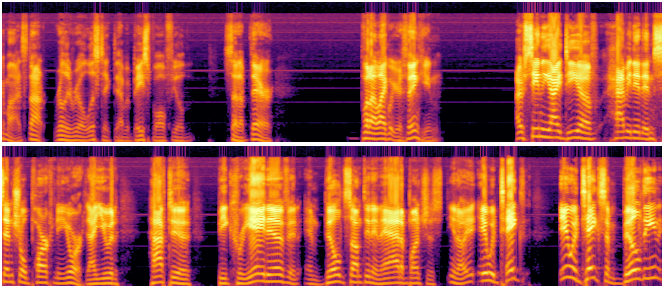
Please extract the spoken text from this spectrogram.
Come on, it's not really realistic to have a baseball field set up there. But I like what you're thinking. I've seen the idea of having it in Central Park, New York. Now you would have to be creative and, and build something and add a bunch of you know it, it would take it would take some building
